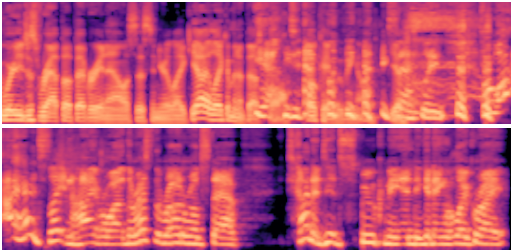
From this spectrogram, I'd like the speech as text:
where you just wrap up every analysis and you're like, yeah, I like him in a best yeah, ball. Exactly. Okay, moving on. exactly. for a while, I had Slayton high for a while. The rest of the Rotoworld staff kind of did spook me into getting like right,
